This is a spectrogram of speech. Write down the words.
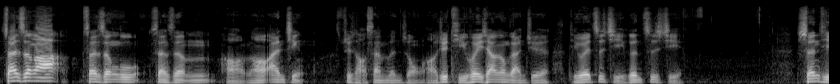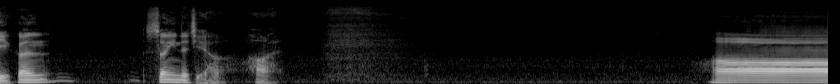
三声啊，三声呜，三声嗯，好，然后安静，最少三分钟啊，去体会一下那种感觉，体会自己跟自己身体跟声音的结合，好来。大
